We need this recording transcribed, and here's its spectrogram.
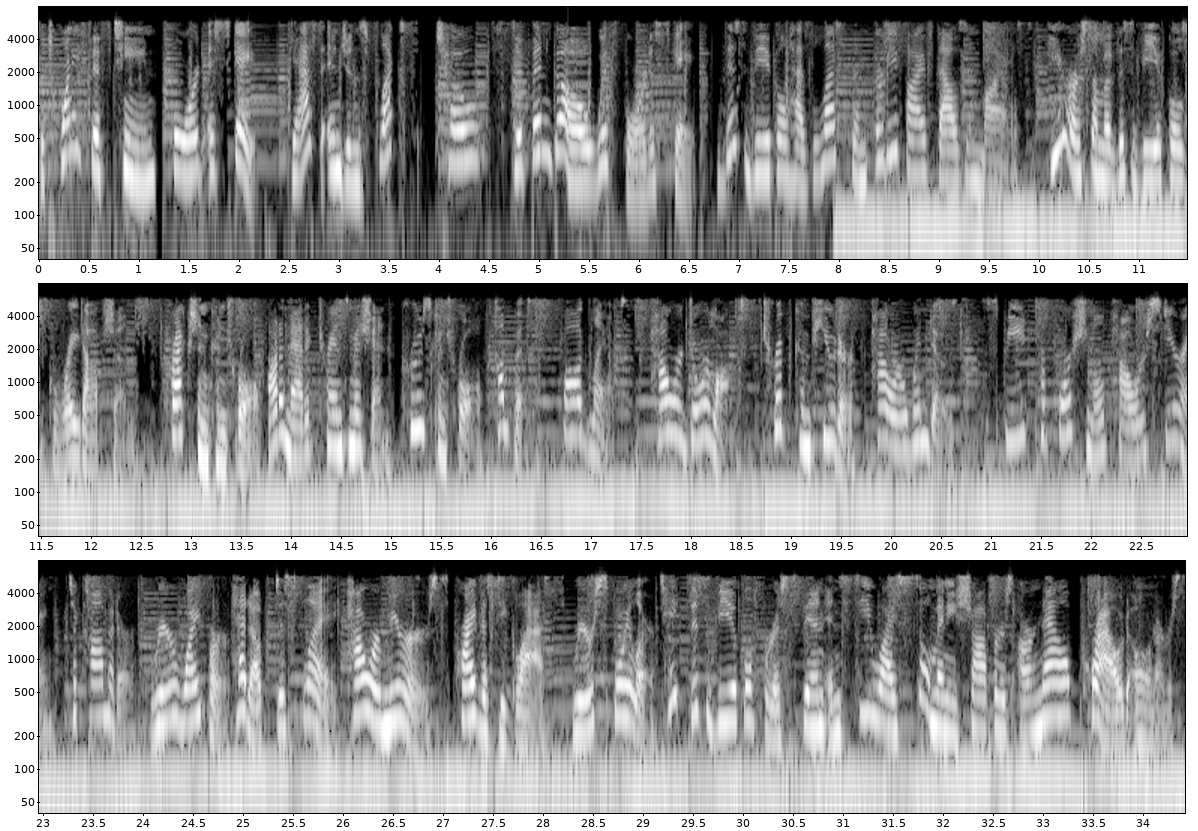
The 2015 Ford Escape. Gas engines flex, tow, sip and go with Ford Escape. This vehicle has less than 35,000 miles. Here are some of this vehicle's great options. Traction control, automatic transmission, cruise control, compass, fog lamps, power door locks, trip computer, power windows, speed proportional power steering, tachometer, rear wiper, head-up display, power mirrors, privacy glass, rear spoiler. Take this vehicle for a spin and see why so many shoppers are now proud owners.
